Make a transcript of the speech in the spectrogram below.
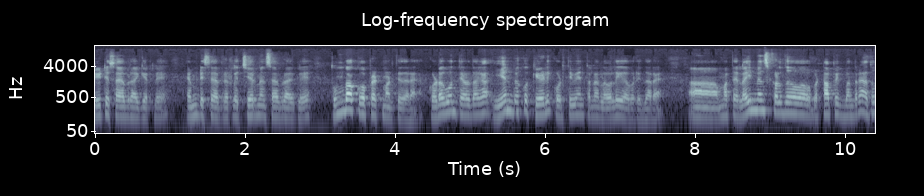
ಡಿ ಟಿ ಸಾಹೇಬ್ರಾಗಿರಲಿ ಎಂ ಡಿ ಸಾಹೇಬ್ರಾಗಲಿ ಚೇರ್ಮನ್ ಸಾಹೇಬ್ರಾಗಲಿ ತುಂಬ ಕೋಪ್ರೇಟ್ ಮಾಡ್ತಿದ್ದಾರೆ. ಕೊಡಗು ಅಂತ ಹೇಳಿದಾಗ ಏನು ಬೇಕೋ ಕೇಳಿ ಕೊಡ್ತೀವಿ ಅಂತ ಲೆವೆಲಿಗೆ ಅವರಿದ್ದಾರೆ. ಮತ್ತು ಲೈನ್ಮೆನ್ಸ್ಗಳದ್ದು ಟಾಪಿಕ್ ಬಂದರೆ ಅದು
